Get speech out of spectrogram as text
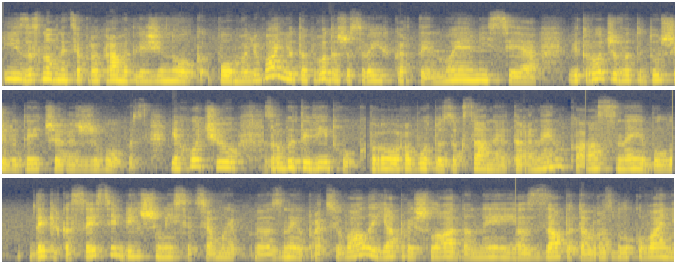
і засновниця програми для жінок по малюванню та продажу своїх картин. Моя місія відроджувати душі людей через живопис. Я хочу зробити відгук про роботу з Оксаною Тараненко. У нас з нею було декілька сесій, більше місяця ми е, з нею працювали. Я прийшла до неї з запитом розблокування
